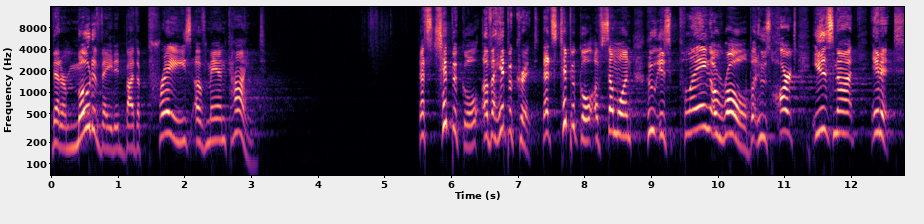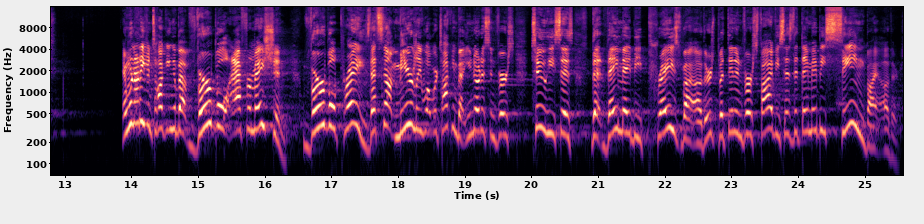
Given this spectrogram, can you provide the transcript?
that are motivated by the praise of mankind. That's typical of a hypocrite. That's typical of someone who is playing a role but whose heart is not in it. And we're not even talking about verbal affirmation, verbal praise. That's not merely what we're talking about. You notice in verse 2, he says that they may be praised by others, but then in verse 5, he says that they may be seen by others.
